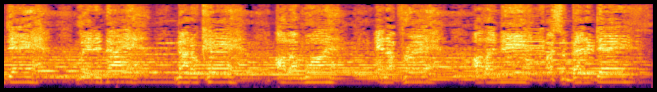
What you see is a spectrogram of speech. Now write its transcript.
Every day, late at night, not okay. All I want, and I pray, all I need are some better days.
